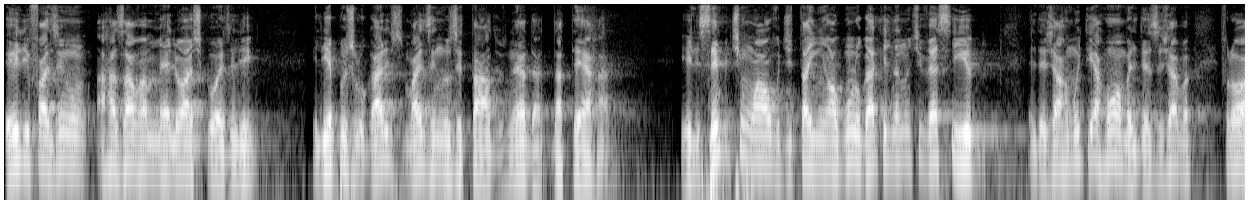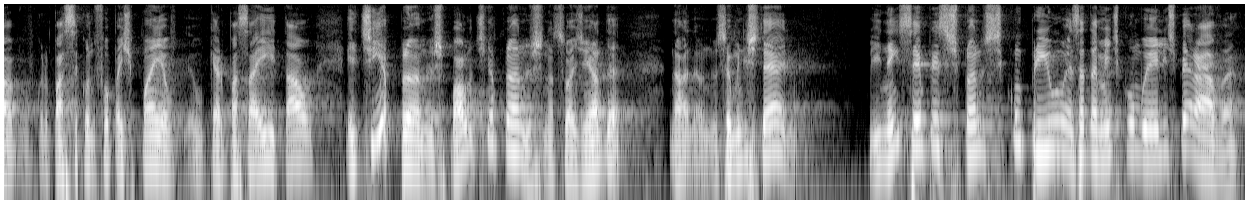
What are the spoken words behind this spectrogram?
ele fazia um, arrasava melhor as coisas. Ele, ele ia para os lugares mais inusitados né, da, da terra. Ele sempre tinha um alvo de estar em algum lugar que ele ainda não tivesse ido. Ele desejava muito ir a Roma, ele desejava, falou, quando, passar, quando for para a Espanha, eu, eu, quero passar aí e tal. Ele tinha planos, Paulo tinha planos na sua agenda, na, no seu ministério. E nem sempre esses planos se cumpriam exatamente como ele esperava.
